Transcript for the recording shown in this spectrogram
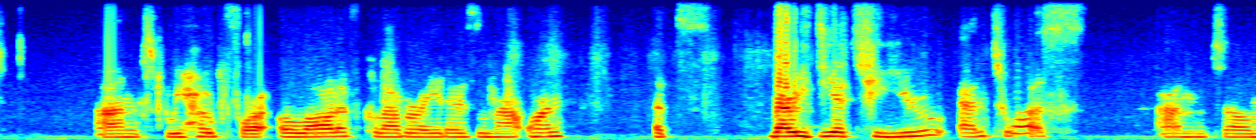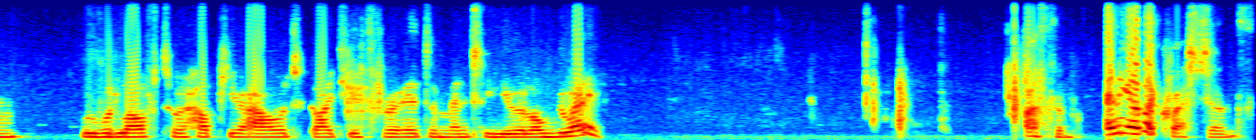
And we hope for a lot of collaborators on that one. It's very dear to you and to us. And um, we would love to help you out, guide you through it, and mentor you along the way. Awesome. Any other questions?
